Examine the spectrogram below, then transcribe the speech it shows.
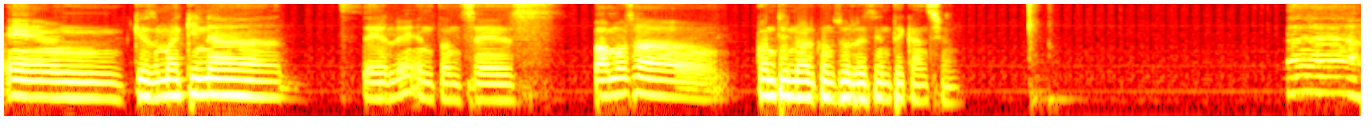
em, que es Máquina CL. Entonces, vamos a continuar con su reciente canción. Uh,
